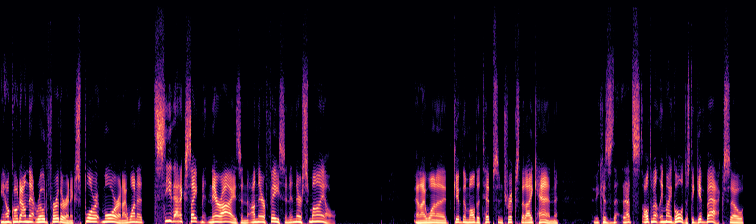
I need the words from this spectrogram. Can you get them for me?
you know, go down that road further and explore it more. And I want to see that excitement in their eyes and on their face and in their smile. And I want to give them all the tips and tricks that I can because that's ultimately my goal, just to give back. So,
